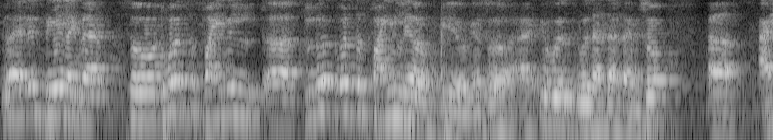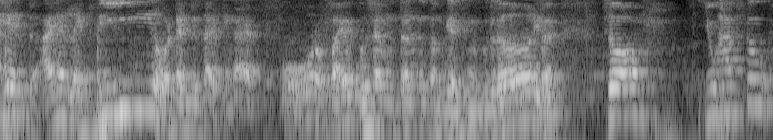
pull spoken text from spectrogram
So I did BA like that. So towards the final, uh, towards the final year of BA, okay. So I, it was it was at that time. So uh, I had I had like zero attendance. I think I had four or five percent attendance. I'm guessing it was really bad. So you have to.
